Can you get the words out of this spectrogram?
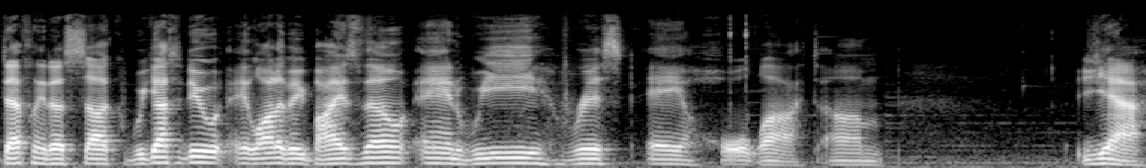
definitely does suck. We got to do a lot of big buys though, and we risked a whole lot. Um, yeah,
